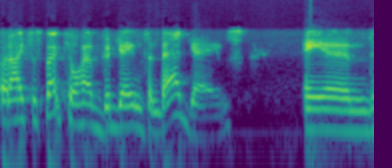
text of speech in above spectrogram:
But I suspect he'll have good games and bad games. And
